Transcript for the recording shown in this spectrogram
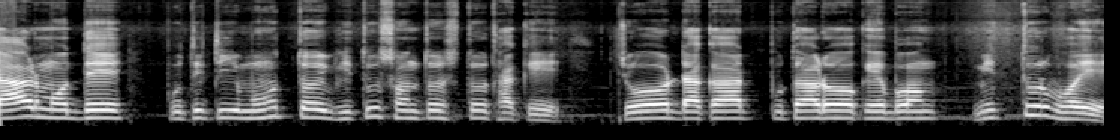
তার মধ্যে প্রতিটি মুহূর্তই ভীতু সন্তুষ্ট থাকে, চোর, ডাকাত, প্রতারক এবং মৃত্যুর ভয়ে।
